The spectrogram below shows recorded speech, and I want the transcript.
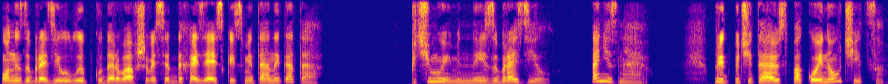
Он изобразил улыбку дорвавшегося до хозяйской сметаны кота. Почему именно изобразил? А не знаю. Предпочитаю спокойно учиться,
